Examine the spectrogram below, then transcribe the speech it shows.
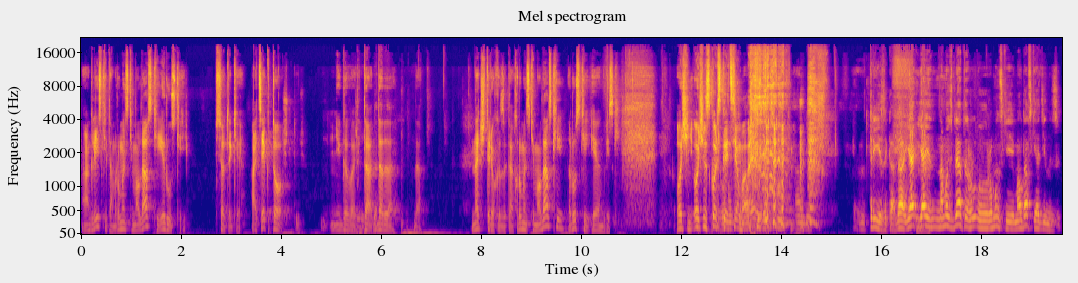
английский, там, румынский, молдавский и русский. все-таки. А те, кто не говорит. Да, да, да, да, да. На четырех языках. Румынский, молдавский, русский и английский. Очень, очень скользкая Румынский, тема. Молдавский, Три языка, да. Я, да. я, на мой взгляд, румынский и молдавский один язык.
